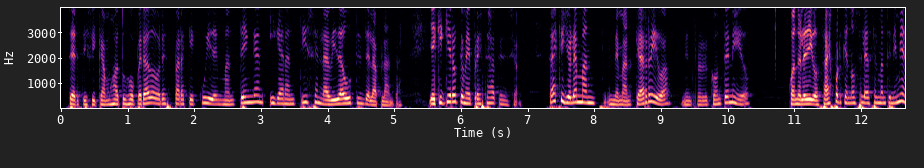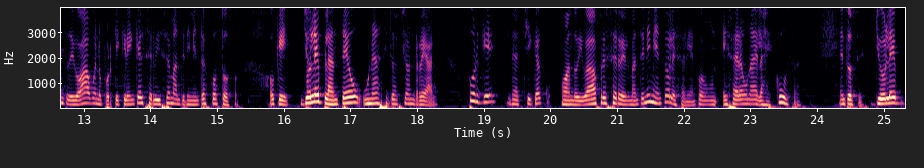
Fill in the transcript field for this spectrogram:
certificamos a tus operadores para que cuiden, mantengan y garanticen la vida útil de la planta. Y aquí quiero que me prestes atención. ¿Sabes que yo le, marqué arriba, dentro del contenido, cuando le digo, ¿sabes por qué no se le hace el mantenimiento? Digo, ah, bueno, porque creen que el servicio de mantenimiento es costoso. Ok, yo le planteo una situación real. Porque la chica cuando iba a ofrecer el mantenimiento le salían con un, esa era una de las excusas. Entonces, yo le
